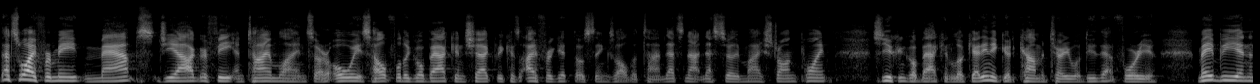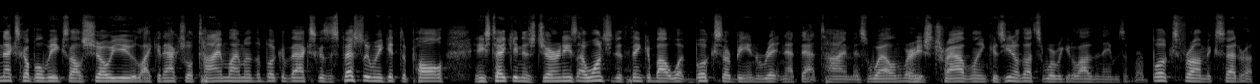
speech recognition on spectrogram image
That's why for me, maps, geography, and timelines are always helpful to go back and check because I forget those things all the time. That's not necessarily my strong point. So you can go back and look at any good commentary will do that for you. Maybe in the next couple of weeks, I'll show you like an actual timeline of the book of Acts because especially when we get to Paul and he's taking his journeys, I want you to think about what books are being written at that time as well and where he's traveling because you know that's where we get a lot of the names of our books from, etc.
